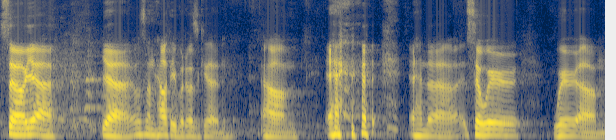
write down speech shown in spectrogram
So yeah, yeah, it was unhealthy, but it was good. Um, and, uh, so we're we're um,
